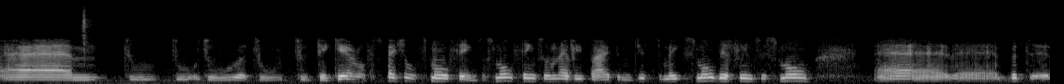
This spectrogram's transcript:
um, to to to to to take care of special small things, small things on every pipe, and just to make small differences, small. Uh, uh, but uh,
